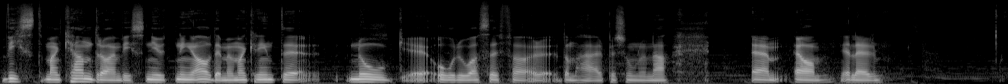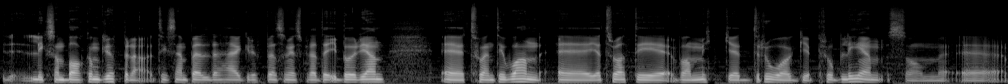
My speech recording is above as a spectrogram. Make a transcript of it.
visst, man kan dra en viss njutning av det men man kan inte nog eh, oroa sig för de här personerna. Ehm, ja, eller liksom bakom grupperna. Till exempel den här gruppen som jag spelade i början, eh, 21, eh, jag tror att det var mycket drogproblem som, eh,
